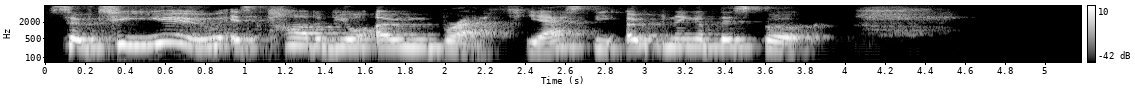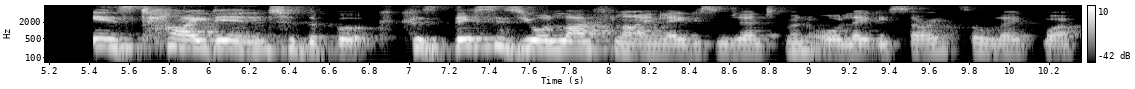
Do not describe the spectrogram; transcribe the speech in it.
So to you, it's part of your own breath. Yes, the opening of this book is tied into the book because this is your lifeline, ladies and gentlemen, or ladies, sorry, it's all ladies. Well,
